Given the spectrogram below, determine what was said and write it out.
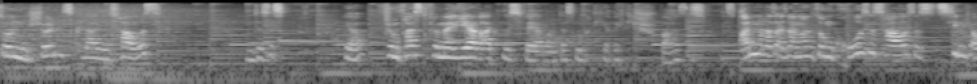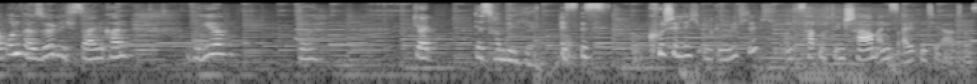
So ein schönes kleines Haus. Und das ist ja schon fast familiäre Atmosphäre und das macht hier richtig Spaß. Das ist was anderes, als wenn man so ein großes Haus, das ziemlich auch unpersönlich sein kann. Aber hier, ja, das familiär. Es ist kuschelig und gemütlich und es hat noch den Charme eines alten Theaters.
